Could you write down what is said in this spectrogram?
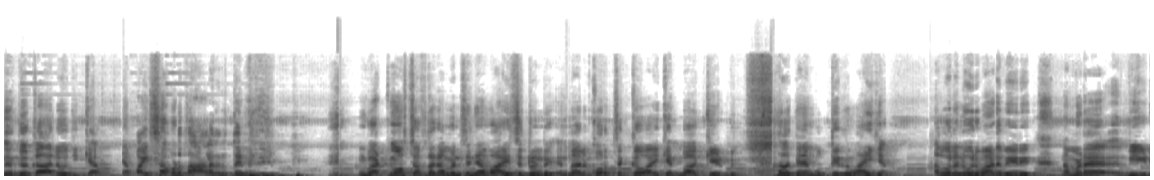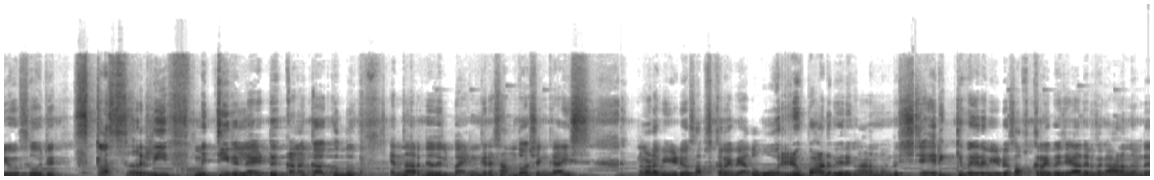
നിങ്ങൾക്ക് ആലോചിക്കാം. ഞാൻ പൈസ കൊടുത്ത ആളെ നിർത്തേണ്ടി വരും. But most of the comments ഞാൻ വായിച്ചിട്ടുണ്ട്. എന്നാലും കുറച്ചൊക്കെ വായിക്കാൻ ബാക്കിയുണ്ട്. അതൊക്കെ ഞാൻ കുത്തിയിരുന്ന് വായിക്കാം. അതുപോലെ തന്നെ ഒരുപാട് പേര് നമ്മുടെ വീഡിയോസ് ഒരു സ്ട്രെസ് റിലീഫ് മെറ്റീരിയൽ ആയിട്ട് കണക്കാക്കുന്നു എന്നറിഞ്ഞതിൽ ഭയങ്കര സന്തോഷം ഗൈസ് നമ്മുടെ വീഡിയോ സബ്സ്ക്രൈബ് ചെയ്യാതെ ഒരുപാട് പേര് കാണുന്നുണ്ട്. ശരിക്കും പേര് വീഡിയോ സബ്സ്ക്രൈബ് ചെയ്യാതിരുന്ന് കാണുന്നുണ്ട്.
